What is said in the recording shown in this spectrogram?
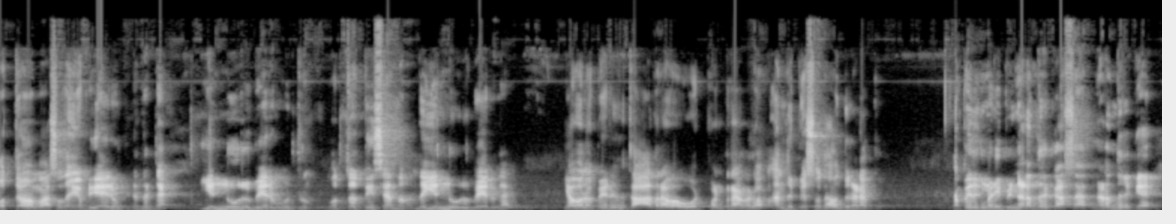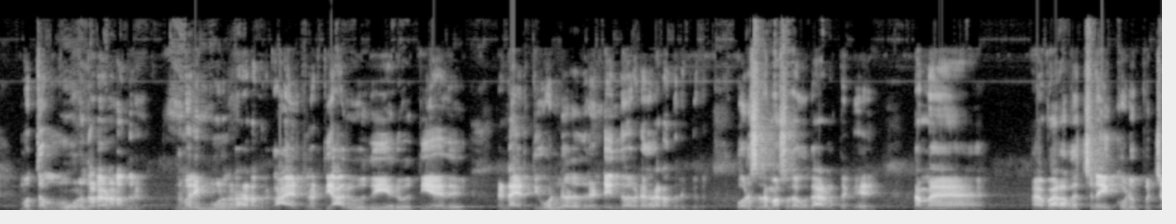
மொத்த மாதம் எப்படி ஆயிரும்? கிட்டத்தட்ட எண்ணூறு பேர் விட்டுரும் மொத்தத்தையும் சேர்ந்தோம் அந்த எண்ணூறு பேரில் எவ்வளோ பேர் இதுக்கு ஆதரவாக ஓட் பண்ணுறாங்களோ அந்த பெசோதா வந்து நடக்கும். அப்போ இதுக்கு முன்னாடி இப்படி நடந்திருக்கா சார்? நடந்திருக்கு. மொத்தம் மூணு தடவை நடந்திருக்கு. இந்த மாதிரி மூணு தடவை நடந்திருக்கு. ஆயிரத்தி தொள்ளாயிரத்தி அறுபது எழுபத்தி ஏழு ரெண்டாயிரத்தி ஒன்று அல்லது ரெண்டு இந்த வருடங்கள் நடந்திருக்குது. ஒரு சில மசோதா. உதாரணத்துக்கு நம்ம வரதட்சணை கொடுப்பு ச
